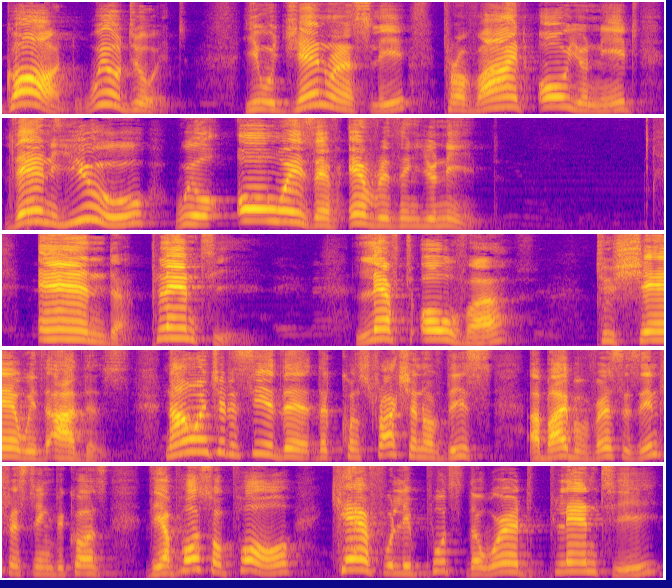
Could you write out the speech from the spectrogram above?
God will do it. He will generously provide all you need. Then you will always have everything you need. And plenty left over to share with others. Now I want you to see the, the construction of this a Bible verse is interesting because the Apostle Paul carefully puts the word plenty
